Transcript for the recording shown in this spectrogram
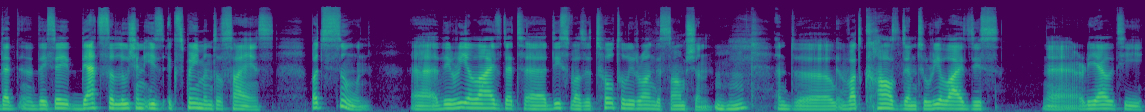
that uh, they say that solution is experimental science. But soon, uh, they realized that uh, this was a totally wrong assumption. Mm-hmm. And uh, what caused them to realize this uh, reality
